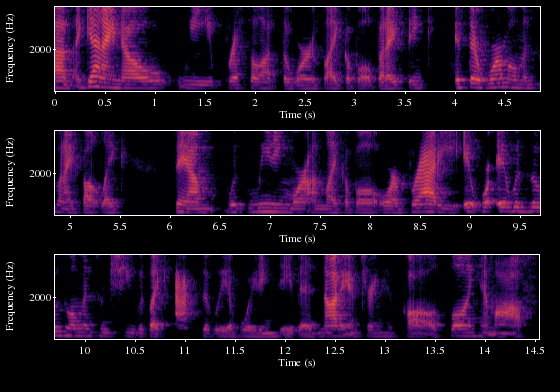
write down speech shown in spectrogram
Um, again, I know we bristle at the word likable, but I think if there were moments when I felt like Sam was leaning more unlikable or bratty, it were it was those moments when she was like actively avoiding David, not answering his calls, blowing him off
